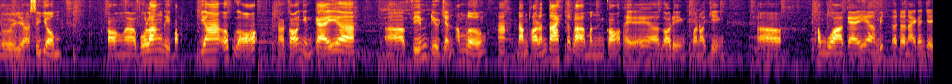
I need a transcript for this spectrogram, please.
người à, sử dụng. Còn à, vô lăng thì bọc da ốp gỗ à, có những cái à, à, phím điều chỉnh âm lượng ha đàm thoại đánh tay tức là mình có thể à, gọi điện và nói chuyện à, thông qua cái ờ, mic ở trên này các anh chị.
